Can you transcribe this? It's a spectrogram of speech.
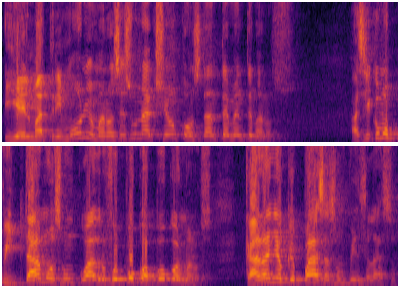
Y el matrimonio, hermanos, es una acción constantemente, hermanos. Así como pintamos un cuadro, fue poco a poco, hermanos. Cada año que pasa es un pincelazo.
